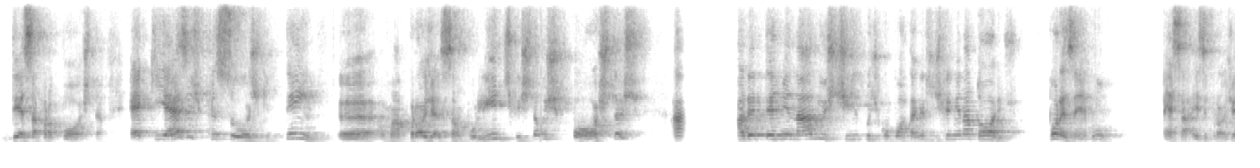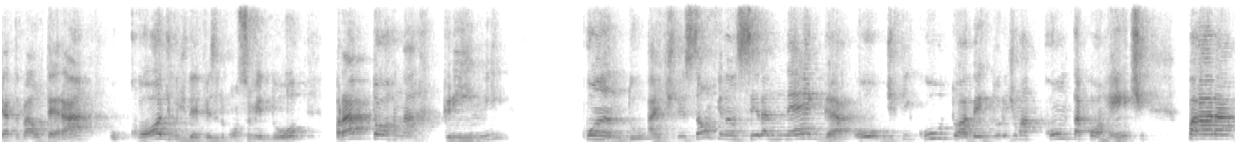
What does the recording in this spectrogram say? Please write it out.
dessa proposta. É que essas pessoas que têm uh, uma projeção política estão expostas a, a determinados tipos de comportamentos discriminatórios. Por exemplo, essa, esse projeto vai alterar o Código de Defesa do Consumidor para tornar crime quando a instituição financeira nega ou dificulta a abertura de uma conta corrente para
